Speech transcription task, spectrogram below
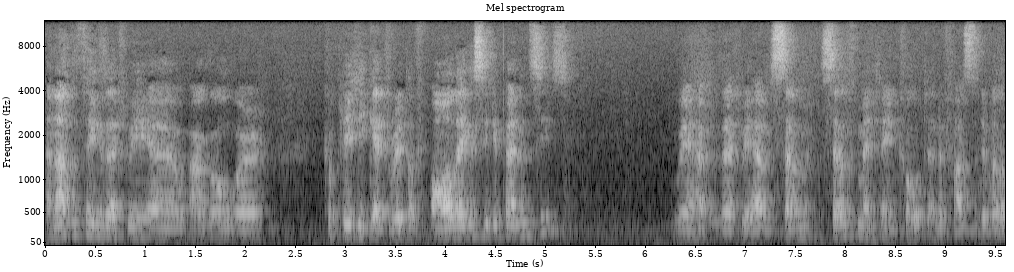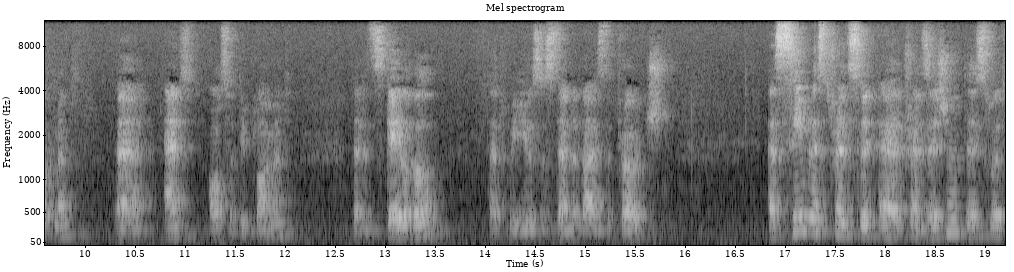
another thing that we, uh, our goal were completely get rid of all legacy dependencies. We have, that we have some self-maintained code and a faster development uh, and also deployment. That it's scalable, that we use a standardized approach. A seamless transi uh, transition, this would,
